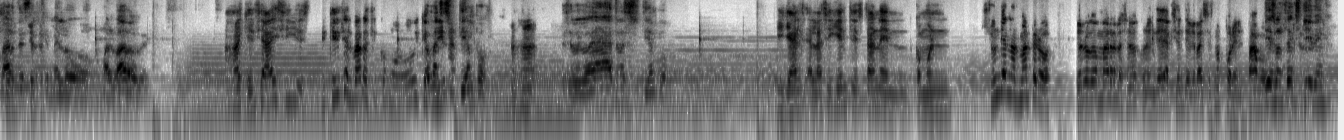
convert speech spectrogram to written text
Bart es el gemelo malvado, güey. Ajá, que dice, ay, sí, que dice el Bart así como, uy, qué Tómense su tiempo. Ajá. Dice luego, ah, tómense su tiempo. Y ya a la siguiente están en, como en, es un día normal, pero yo lo veo más relacionado con el Día de Acción de Gracias, ¿no? Por el pavo. Sí, es un Thanksgiving.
